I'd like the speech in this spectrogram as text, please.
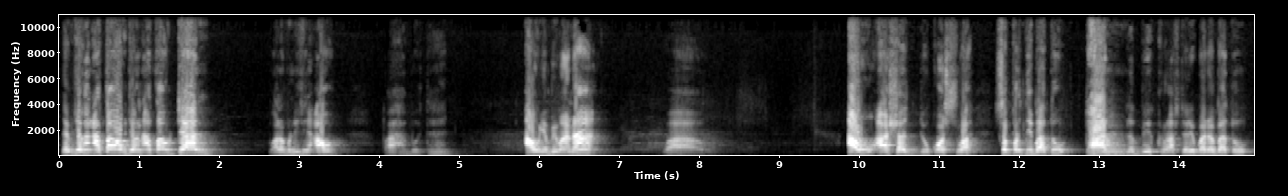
Tapi jangan atau, jangan atau dan walaupun di sini au paham boten. Aunya bagaimana? Wow. Au asyaddu qaswah seperti batu dan lebih keras daripada batu.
